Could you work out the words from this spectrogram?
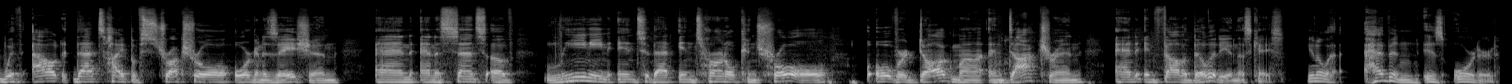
without that type of structural organization and and a sense of leaning into that internal control over dogma and doctrine and infallibility in this case? You know, what? heaven is ordered.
